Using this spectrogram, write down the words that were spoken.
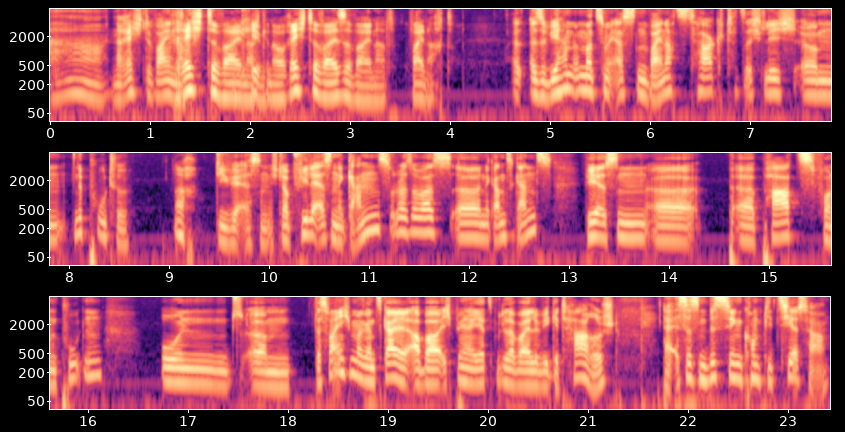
Ah, eine rechte Weihnacht. Rechte Weihnacht, Okay. genau. Rechte weiße Weihnacht. Weihnacht. Al- Also wir haben immer zum ersten Weihnachtstag tatsächlich ähm, eine Pute, Ach, die wir essen. Ich glaube, viele essen eine Gans oder sowas, äh, eine ganze Gans. Wir essen äh, äh, Parts von Puten und ähm, das war eigentlich immer ganz geil, aber ich bin ja jetzt mittlerweile vegetarisch. Da ist es ein bisschen komplizierter.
